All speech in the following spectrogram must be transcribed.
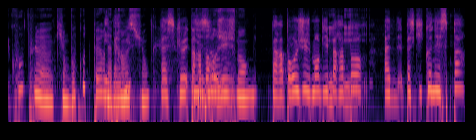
couples qui ont beaucoup de peur, eh ben d'appréhension. parce que par rapport au jugement. Par rapport au jugement, puis par rapport à... Parce qu'ils connaissent pas.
